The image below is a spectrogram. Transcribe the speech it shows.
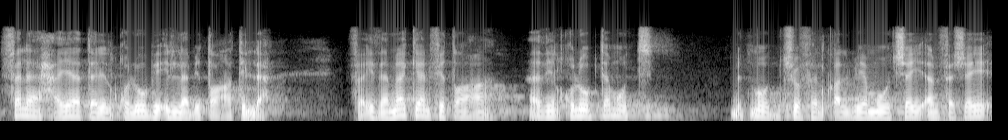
فلا حياة للقلوب إلا بطاعة الله. فإذا ما كان في طاعة هذه القلوب تموت. بتموت تشوف القلب يموت شيئا فشيء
